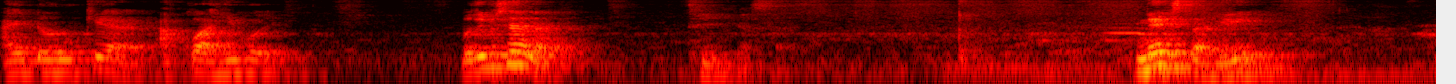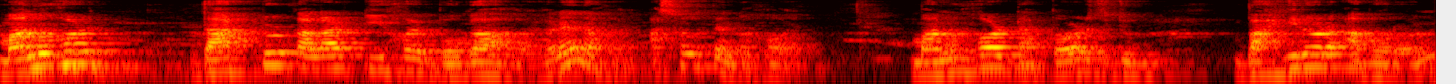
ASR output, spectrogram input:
আই ডোণ্ট কেয়াৰ আকৌ আহিবই। বুজি পাইছে নাই? ঠিক আছে। নেক্সট আহিল মানুহৰ দাঁতটোৰ কালাৰ কি হয় বগা হয় হয়নে নহয়? আচলতে নহয়। মানুহৰ দাঁতৰ যিটো বাহিৰৰ আৱৰণ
